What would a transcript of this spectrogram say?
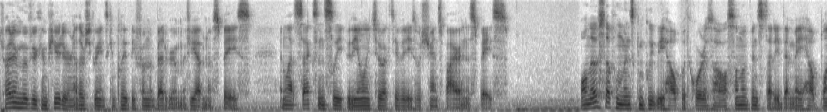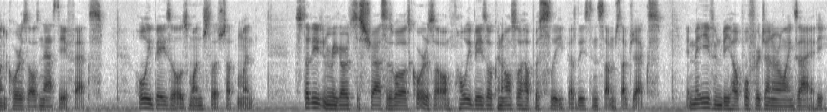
Try to remove your computer and other screens completely from the bedroom if you have enough space, and let sex and sleep be the only two activities which transpire in this space. While no supplements completely help with cortisol, some have been studied that may help blunt cortisol's nasty effects. Holy basil is one such supplement. Studied in regards to stress as well as cortisol, holy basil can also help with sleep, at least in some subjects. It may even be helpful for general anxiety.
